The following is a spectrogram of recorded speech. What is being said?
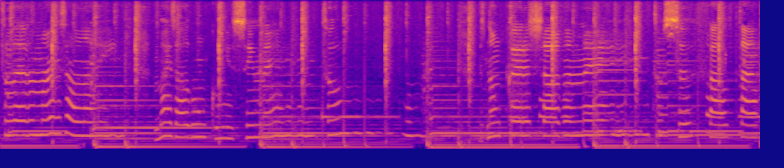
te leva mais além, mais algum conhecimento. Mas não queiras salvamento se falta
